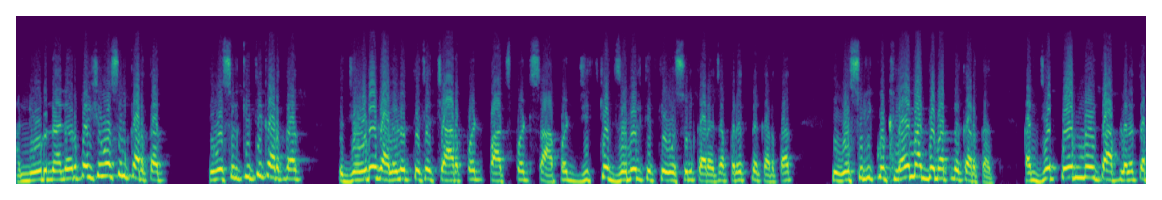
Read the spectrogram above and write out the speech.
निवडून आल्यावर पैसे वसूल करतात. ते वसूल किती करतात? तर जेवढे झालेले त्याचे चार पट पाच पट सहा पट जितके जमेल तितके वसूल करायचा प्रयत्न करतात. ती वसुली कुठल्याही माध्यमातून करतात. कारण जे पद मिळतं आपल्याला त्या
